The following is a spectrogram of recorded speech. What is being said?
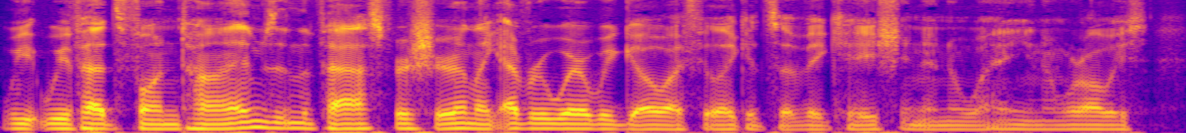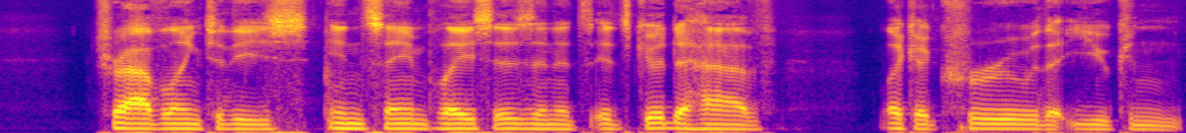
we we've had fun times in the past for sure, and like everywhere we go, I feel like it's a vacation in a way. You know, we're always traveling to these insane places, and it's it's good to have like a crew that you can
